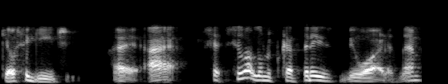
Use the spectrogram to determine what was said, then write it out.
que é o seguinte: é, a, se, se, o aluno ficar 3 mil horas, né?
